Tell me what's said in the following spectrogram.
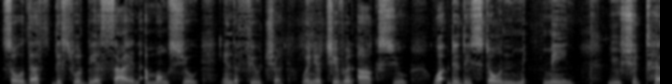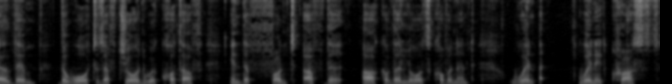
so that this will be a sign amongst you in the future. When your children ask you, What do these stones mean? you should tell them, The waters of Jordan were cut off in the front of the ark of the Lord's covenant when when it crossed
